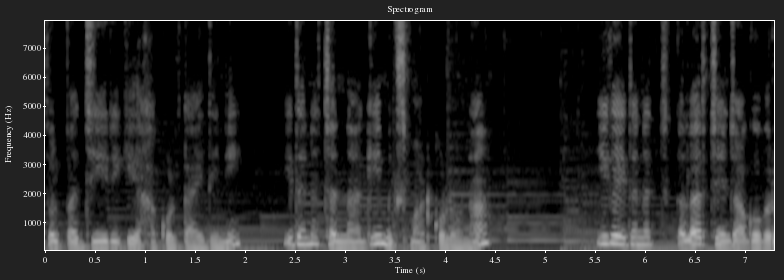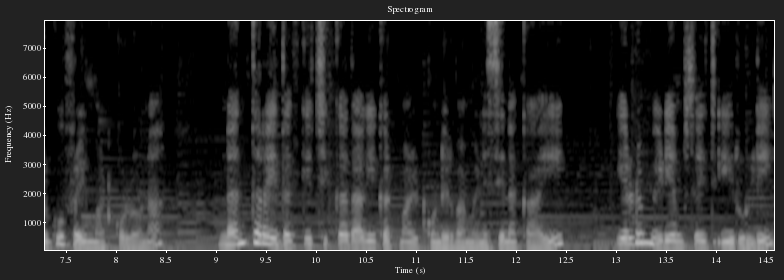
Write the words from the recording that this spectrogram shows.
ಸ್ವಲ್ಪ ಜೀರಿಗೆ ಹಾಕ್ಕೊಳ್ತಾ ಇದ್ದೀನಿ. ಇದನ್ನು ಚೆನ್ನಾಗಿ ಮಿಕ್ಸ್ ಮಾಡ್ಕೊಳ್ಳೋಣ. ಈಗ ಇದನ್ನು ಕಲರ್ ಚೇಂಜ್ ಆಗೋವರೆಗೂ ಫ್ರೈ ಮಾಡ್ಕೊಳ್ಳೋಣ. ನಂತರ ಇದಕ್ಕೆ ಚಿಕ್ಕದಾಗಿ ಕಟ್ ಮಾಡಿಟ್ಕೊಂಡಿರುವ ಮೆಣಸಿನಕಾಯಿ, ಎರಡು ಮೀಡಿಯಂ ಸೈಜ್ ಈರುಳ್ಳಿ,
